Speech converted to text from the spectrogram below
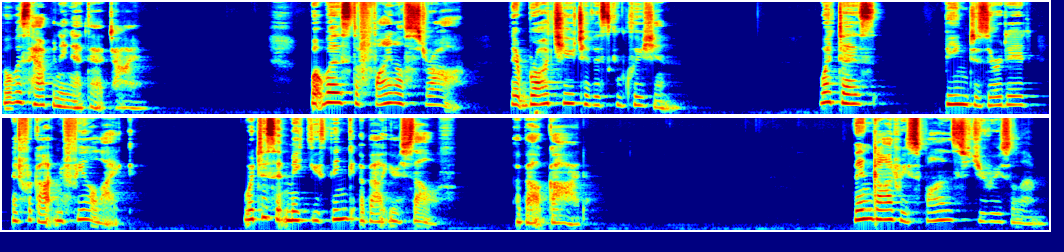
What was happening at that time? What was the final straw that brought you to this conclusion? What does being deserted and forgotten feel like? What does it make you think about yourself, about God? Then God responds to Jerusalem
